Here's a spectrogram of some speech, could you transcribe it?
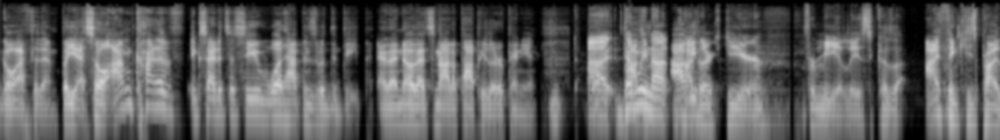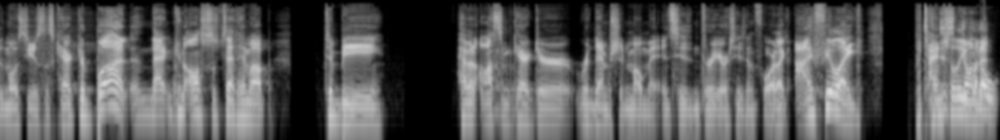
go after them. But yeah, so I'm kind of excited to see what happens with the deep, and I know that's not a popular opinion. Uh, definitely obvi- not obvi- popular here for me at least because I think he's probably the most useless character, but that can also set him up to be have an awesome character redemption moment in season three or season four. Like I feel like I just potentially don't what know.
